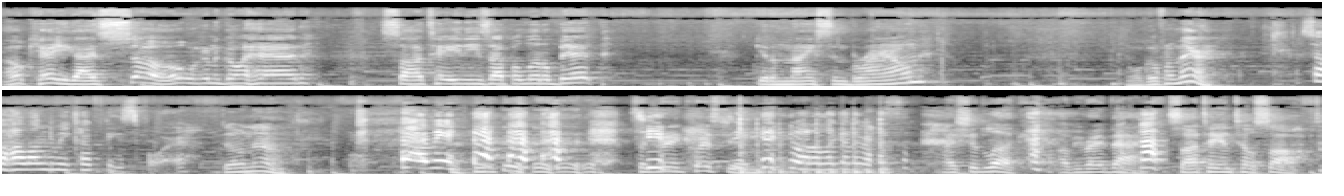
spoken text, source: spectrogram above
Okay, you guys, so we're gonna go ahead, saute these up a little bit, get them nice and brown, and we'll go from there. So how long do we cook these for? Don't know. I mean, It's a you- great question. you want to look at the rest? I should look. I'll be right back. Saute until soft.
